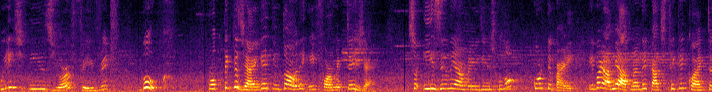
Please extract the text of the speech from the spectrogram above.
Which is your favourite book প্রত্যেকটা জায়গায় কিন্তু আমাদের এই ফরম্যাটটাই যায়। সো ইজিলি আমরা এই জিনিসগুলো করতে পারি। এবার আমি আপনাদের কাছ থেকে কয়েকটা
